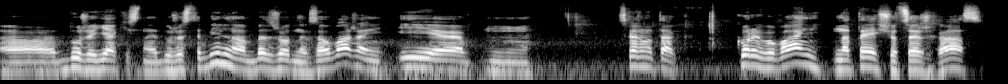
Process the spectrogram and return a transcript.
Е, Дуже якісно і дуже стабільно, без жодних зауважень. І, е, скажімо так, коригувань на те, що це ж газ.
